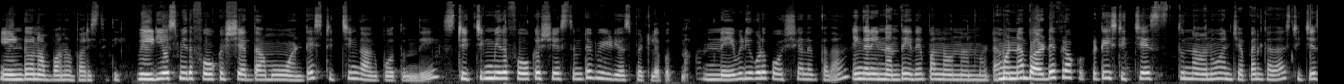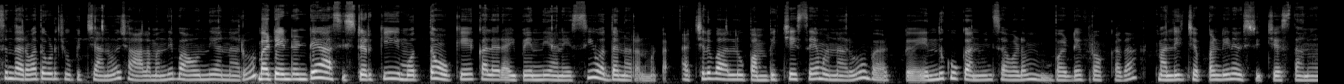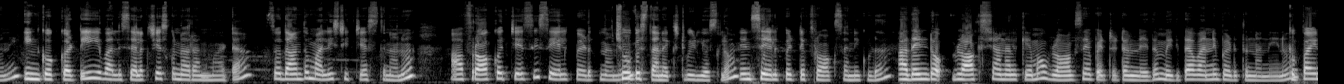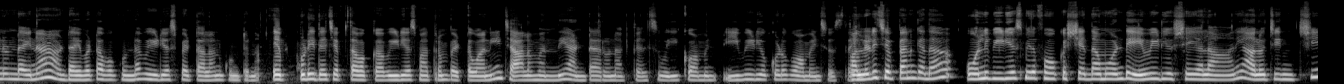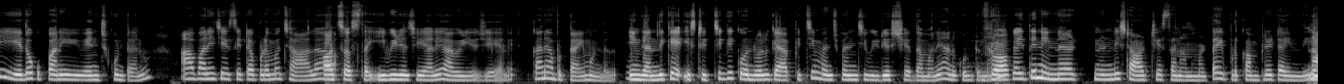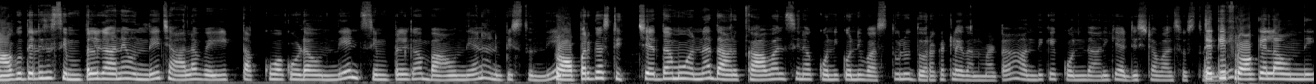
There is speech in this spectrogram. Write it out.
ఏంటో నబ్బా నా పరిస్థితి. వీడియోస్ మీద ఫోకస్ చేద్దాము అంటే స్టిచ్చింగ్ ఆగిపోతుంది. స్టిచ్చింగ్ మీద ఫోకస్ చేస్తుంటే వీడియోస్ పెట్టలేకపోతున్నా. నేను ఏ వీడియో కూడా పోస్ట్ చేయలేదు కదా? ఇంకా నిన్నంతా ఇదే పనిలో ఉన్నా అనమాట మొన్న బర్త్డే ఫ్రాక్ ఒకటి స్టిచ్ చేస్తున్నాను అని చెప్పాను కదా? స్టిచ్ చేసిన తర్వాత కూడా చూపించాను. చాలా మంది బాగుంది అన్నారు. బట్ ఏంటంటే ఆ సిస్టర్కి మొత్తం ఒకే కలర్ అయిపోయింది అనేసి వద్దన్నారు అనమాట యాక్చువల్లీ వాళ్ళు పంపించేసేమన్నారు బట్ ఎందుకు కన్విన్స్ అవ్వడం బర్త్డే ఫ్రాక్ కదా? మళ్ళీ చెప్పండి నేను స్టిచ్ చేస్తాను అని. ఇంకొకటి వాళ్ళు సెలెక్ట్ చేసుకున్నారనమాట సో దాంతో మళ్ళీ స్టిచ్ చేస్తున్నాను ఆ ఫ్రాక్ వచ్చేసి సేల్కి పెడుతున్నాను. చూపిస్తాను నెక్స్ట్ వీడియోస్లో. నేను సేల్కి పెట్టే ఫ్రాక్స్ అన్ని కూడా. అదేంటో వ్లాగ్స్ ఛానల్ కేమో వ్లాగ్స్ ఏ పెట్టడం లేదు మిగతావన్నీ పెడుతున్నాను నేను. ఇకపై నుండి అయినా డైవర్ట్ అవ్వకుండా వీడియోస్ పెట్టాలనుకుంటున్నా. ఎప్పుడు ఇదే చెప్తావక్క వీడియోస్ మాత్రం పెట్టవని చాలా మంది అంటారు నాకు తెలుసు. ఈ కామెంట్ ఈ వీడియో కూడా కామెంట్స్ వస్తాయి. ఆల్రెడీ చెప్పాను కదా ఓన్లీ వీడియోస్ మీద ఫోకస్ చేద్దాము అంటే ఏ వీడియోస్ చేయాలా అని ఆలోచించి ఏదో ఒక పని ఎంచుకుంటాను. ఆ పని చేసేటప్పుడేమో చాలా థాట్స్ వస్తాయి. ఈ వీడియో చేయాలి ఆ వీడియో చేయాలి. కానీ అప్పుడు టైం ఉండదు. ఇంక అందుకే ఈ స్టిచ్చింగ్కి కొన్ని రోజులు గ్యాప్ ఇచ్చి మంచి మంచి వీడియోస్ చేద్దామని అనుకుంటున్నాను ఫ్రాక్ అయితే నిన్న నుండి స్టార్ట్ చేశాను అనమాట ఇప్పుడు కంప్లీట్ అయింది. నాకు తెలిసి సింపుల్ గానే ఉంది. చాలా వెయిట్ తక్కువ కూడా ఉంది అండ్ సింపుల్గా బాగుంది అని అనిపిస్తుంది. ప్రాపర్గా స్టిచ్ చేద్దాము అన్న దానికి కావాల్సిన కొన్ని కొన్ని వస్తువులు దొరకట్లేదు అనమాట అందుకే కొన్ని దానికి అడ్జస్ట్ అవ్వాల్సి వస్తుంది. ఫ్రాక్ ఎలా ఉంది?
